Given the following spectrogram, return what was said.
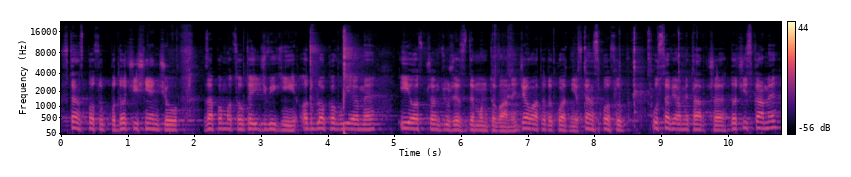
w ten sposób po dociśnięciu. Za pomocą tej dźwigni odblokowujemy i osprzęt już jest zdemontowany. Działa to dokładnie w ten sposób. Ustawiamy tarczę, dociskamy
